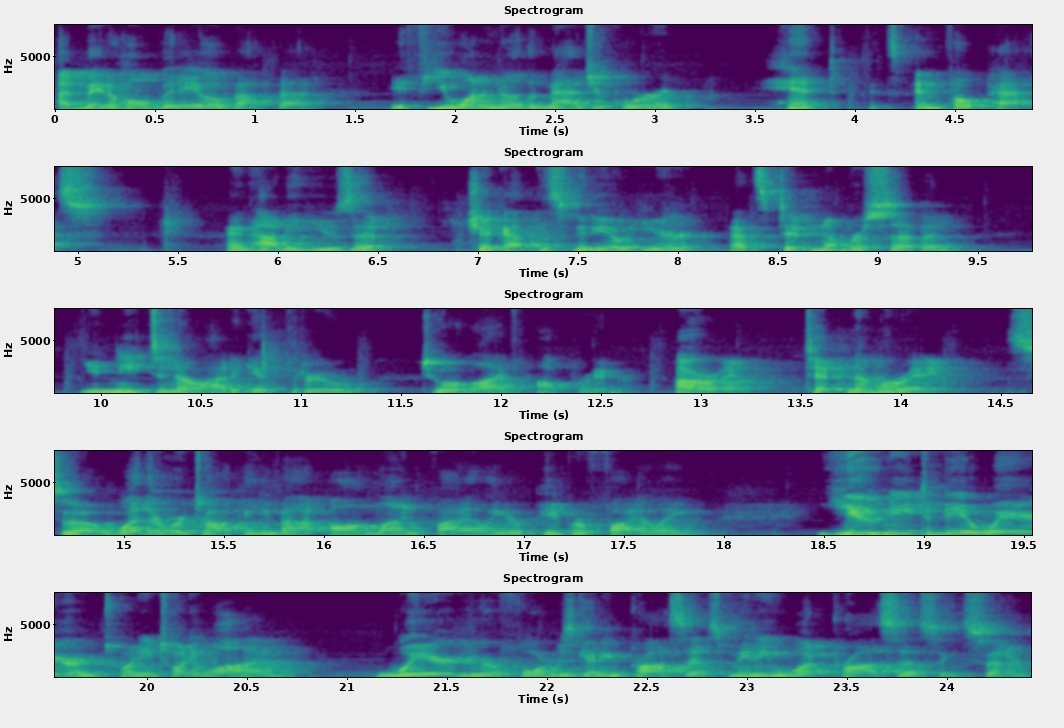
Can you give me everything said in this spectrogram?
I've made a whole video about that. If you want to know the magic word, hint, it's InfoPass. And how to use it, check out this video here. That's tip number seven. You need to know how to get through to a live operator. All right, tip number eight. So whether we're talking about online filing or paper filing, you need to be aware in 2021 where your form is getting processed, meaning what processing center.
